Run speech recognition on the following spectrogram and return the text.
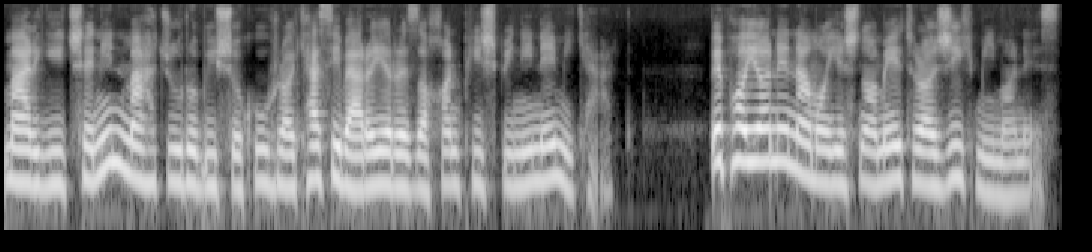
مرگی چنین محجور و بیشکوه را کسی برای رضاخان پیش بینی نمی کرد. به پایان نمایشنامه تراژیک میمانست.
